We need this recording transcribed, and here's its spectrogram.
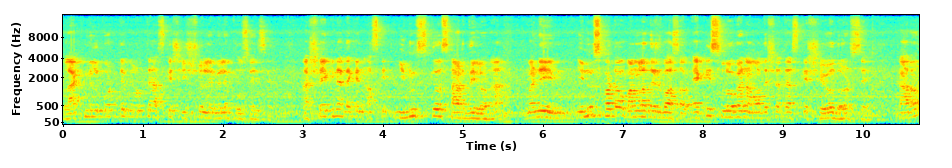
ব্ল্যাকমেল করতে করতে আজকে শীর্ষ লেভেলে পৌঁছেছে আর সে কিনা দেখেন, আজকে ইনুসকেও ছাড় দিল না। মানে ইনুস হটাও বাংলাদেশ বাঁচাও, একই স্লোগান আমাদের সাথে আজকে সেও ধরছে। কারণ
